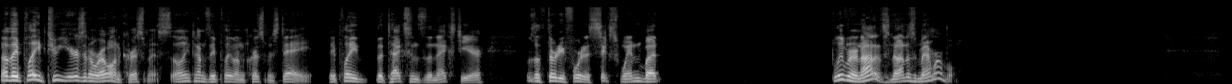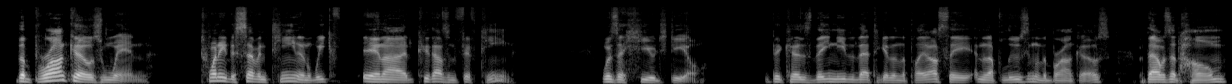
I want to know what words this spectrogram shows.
Now they played two years in a row on Christmas. The only times they played on Christmas Day, they played the Texans the next year. It was a 34 to 6 win, but believe it or not, it's not as memorable. The Broncos win 20 to 17 in week in uh 2015 was a huge deal because they needed that to get in the playoffs. They ended up losing to the Broncos, but that was at home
